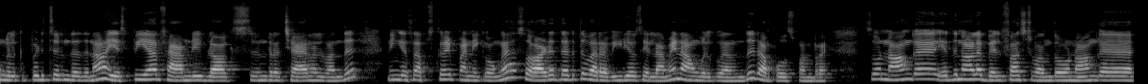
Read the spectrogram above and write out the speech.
உங்களுக்கு பிடிச்சிருந்ததுன்னா எஸ்பிஆர் ஃபேமிலி பிளாக்ஸ்ன்ற சேனல் வந்து நீங்கள் சப்ஸ்கிரைப் பண்ணிக்கோங்க. ஸோ அடுத்தடுத்து வர வீடியோஸ் எல்லாமே நான் உங்களுக்கு வந்து நான் போஸ்ட் பண்ணுறேன் ஸோ நாங்கள் எதனால் பெல்ஃபாஸ்ட் வந்தோம்? நாங்கள்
